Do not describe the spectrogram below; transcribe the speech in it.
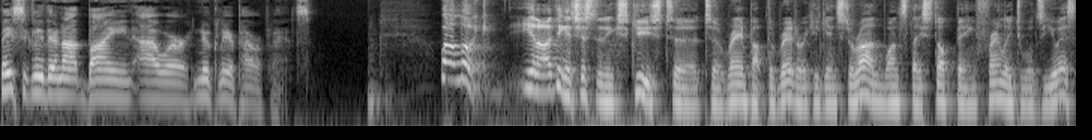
Basically, they're not buying our nuclear power plants. Well, look, you know, I think it's just an excuse to, to ramp up the rhetoric against Iran once they stop being friendly towards the US.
